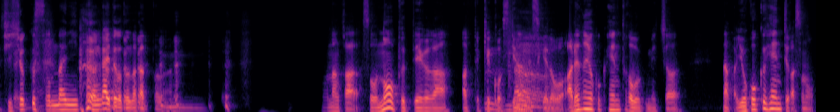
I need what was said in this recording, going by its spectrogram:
試食そんなに考えたことなかったな。うん。なんかそう NOPE って映画があって結構好きなんですけど、うん。あれの予告編とか僕めっちゃなんか予告編っていうかその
